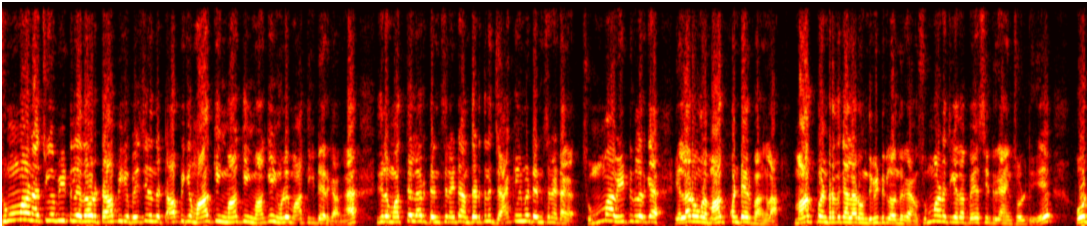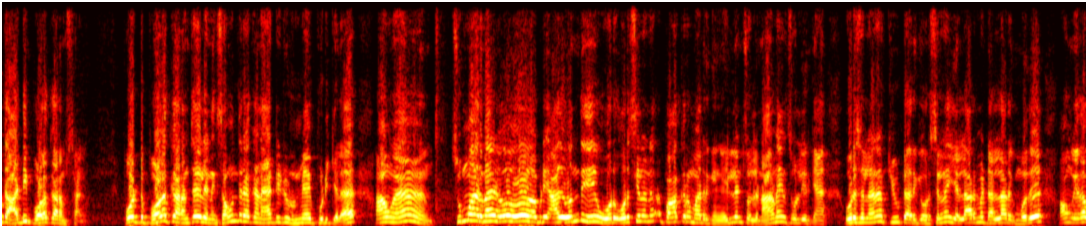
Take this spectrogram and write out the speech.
சும்மா நச்சுங்க வீட்டில் ஏதாவது ஒரு டாப்பிக்கை பேசி அந்த டாப்பிக்கை மாக்கிங் மாக்கிங் மாக்கிங் இவ்வளவு மாத்திக்கிட்டே இருக்காங்க. இதில் மற்ற எல்லாரும் டென்ஷன் ஆயிட்டு அந்த இடத்துல டென்ஷன் ஆயிட்டாங்க. சும்மா வீட்டுக்குள்ள இருக்க எல்லாரும் உங்களை மார்க் பண்ணிட்டே இருப்பாங்களா? மார்க் பண்றதுக்கு எல்லாரும் வந்து வீட்டுக்குள்ள வந்திருக்காங்க. சும்மா நினைச்சு ஏதாவது பேசிட்டு இருக்காங்கன்னு சொல்லிட்டு போட்டு அடி பொழக்க ஆரம்பிச்சிட்டாங்க. போட்டு பொழக்க ஆரம்பிச்சா இல்லை எனக்கு சவுந்தரக்கான ஆட்டிடியூட் உண்மையாக பிடிக்கல. அவங்க சும்மா இருந்தால் ஓ ஓ அப்படி அது வந்து ஒரு ஒரு சில நேரம் பார்க்குற மாதிரி இருக்குங்க. இல்லைன்னு சொல்லி நானே சொல்லியிருக்கேன். ஒரு சில நேரம் க்யூட்டாக இருக்குது ஒரு சில நேரம் எல்லாருமே டல்லாக இருக்கும்போது அவங்க ஏதோ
